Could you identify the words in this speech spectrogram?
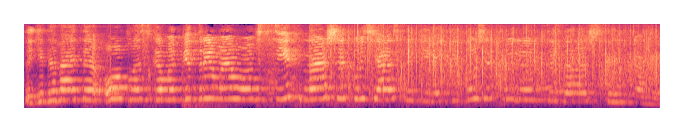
Тоді давайте оплесками підтримуємо всіх наших учасників, які дуже хвилюються за лаштунками.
